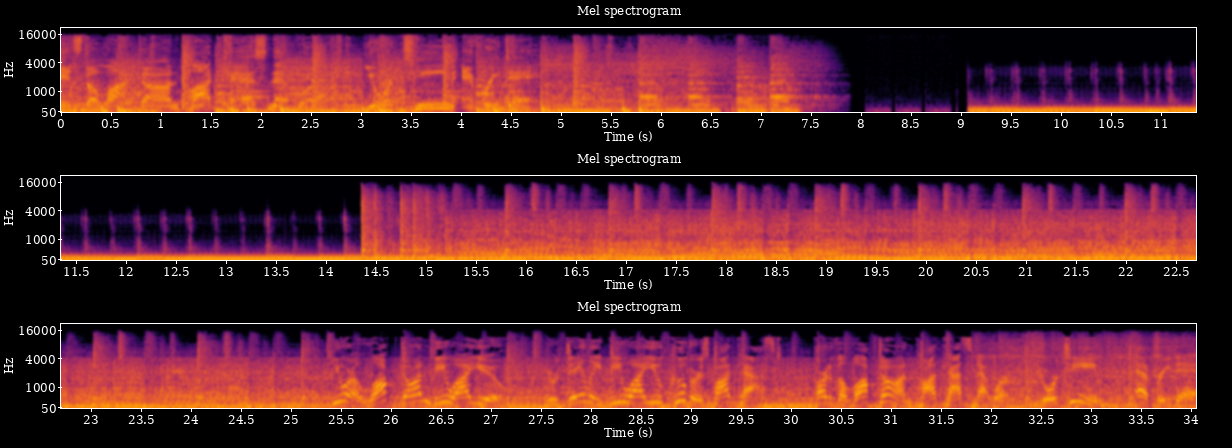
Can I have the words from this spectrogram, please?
It's the Locked On Podcast Network, your team every day. You are Locked On BYU, your daily BYU Cougars podcast, part of the Locked On Podcast Network, your team every day.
